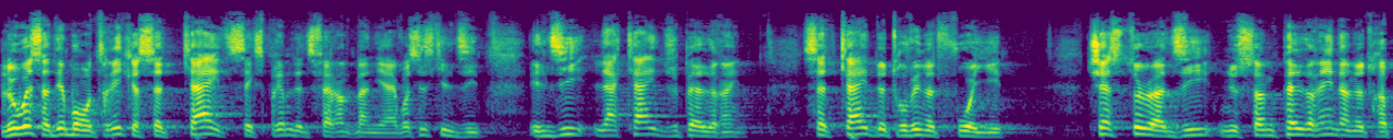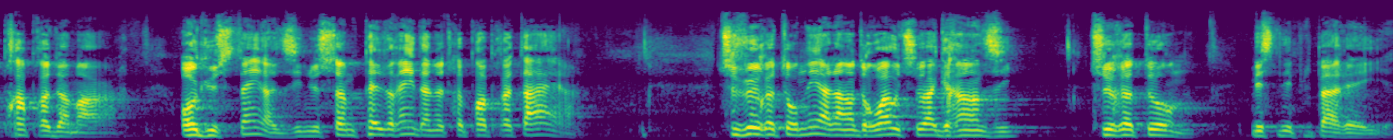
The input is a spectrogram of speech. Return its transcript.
Lewis a démontré que cette quête s'exprime de différentes manières. Voici ce qu'il dit. Il dit la quête du pèlerin, cette quête de trouver notre foyer. Chester a dit, nous sommes pèlerins dans notre propre demeure. Augustin a dit, nous sommes pèlerins dans notre propre terre. Tu veux retourner à l'endroit où tu as grandi. Tu retournes, mais ce n'est plus pareil.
